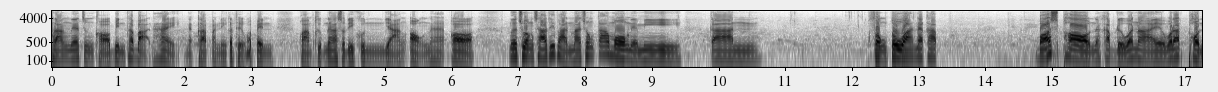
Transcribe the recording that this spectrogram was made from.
ครั้งนี้จึงขอบินทบาทให้นะครับ อันนี้ก็ถือว่าเป็นความคืบหน้าสวัสดีคุณหยางอ่องนะฮะก็เมื่อช่วงเช้าที่ผ่านมาช่วง9โมงเนี่ยมีการส่งตัวนะครับบอสพอลนะครับหรือว่านายวรัตพล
